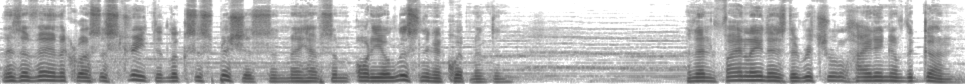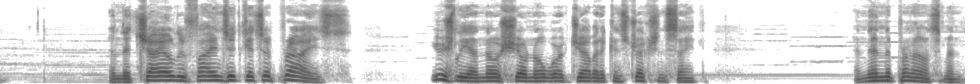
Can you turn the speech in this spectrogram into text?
there's a van across the street that looks suspicious and may have some audio listening equipment and and then finally there's the ritual hiding of the gun. And the child who finds it gets a prize. Usually a no show, no work job at a construction site. And then the pronouncement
